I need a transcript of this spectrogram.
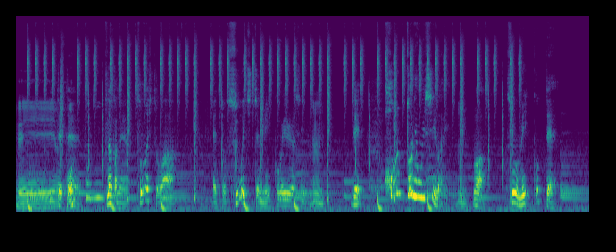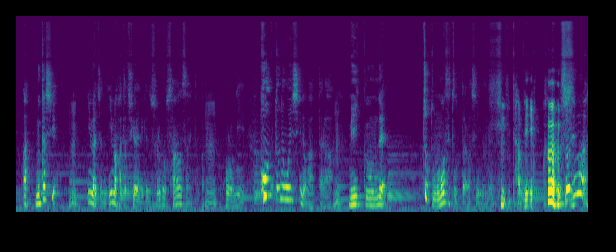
え言ってて本当に？なんかねその人はえっとすごいちっちゃい姪っ子がいるらしいの、うんうん。で本当に美味しいワインはその姪っ子ってあ昔よ。うん。今じゃ今二十歳くらいだけどそれこそ3歳とかのうん。頃に本当に美味しいのがあったらうん。姪っ子呼んでちょっと飲ませとったらしいよね。う んダメよ。それは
